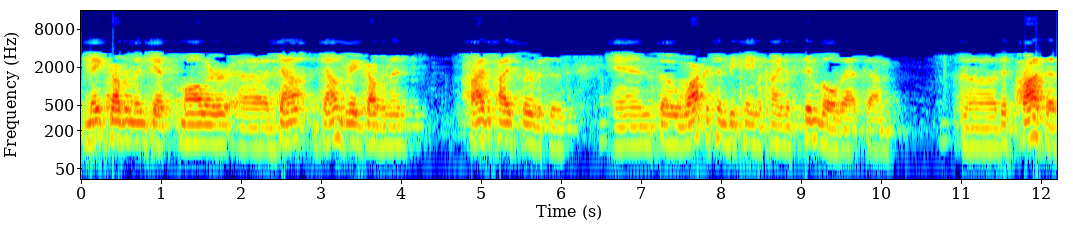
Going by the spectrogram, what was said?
make government get smaller, uh, down, downgrade government, privatize services. And so Walkerton became a kind of symbol that um, uh, this process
